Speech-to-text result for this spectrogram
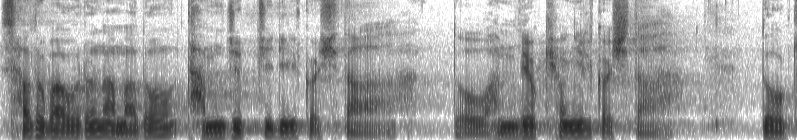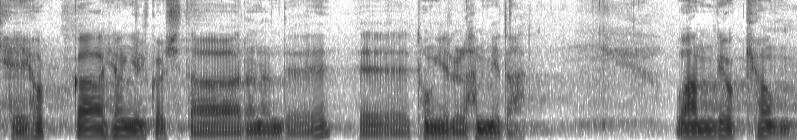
사도 바울은 아마도 담즙질일 것이다. 또 완벽형일 것이다. 또 개혁가형일 것이다. 라는데 동의를 합니다. 완벽형,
